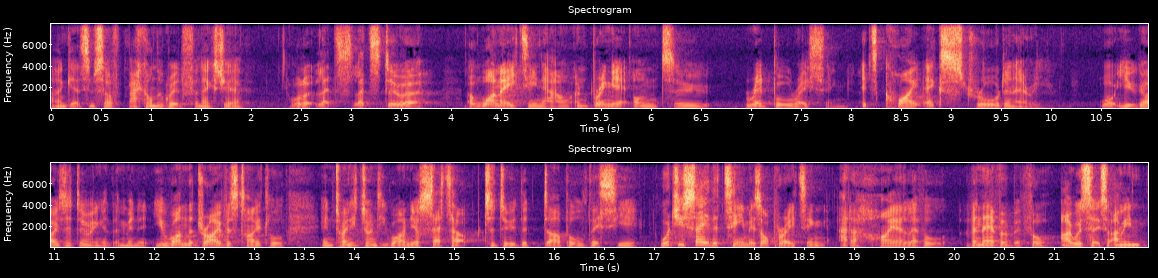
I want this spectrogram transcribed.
and gets himself back on the grid for next year. Well, look, let's let's do a a 180 now and bring it onto Red Bull Racing. It's quite extraordinary what you guys are doing at the minute. You won the drivers' title in 2021. You're set up to do the double this year. Would you say the team is operating at a higher level than ever before? I would say so. I mean,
